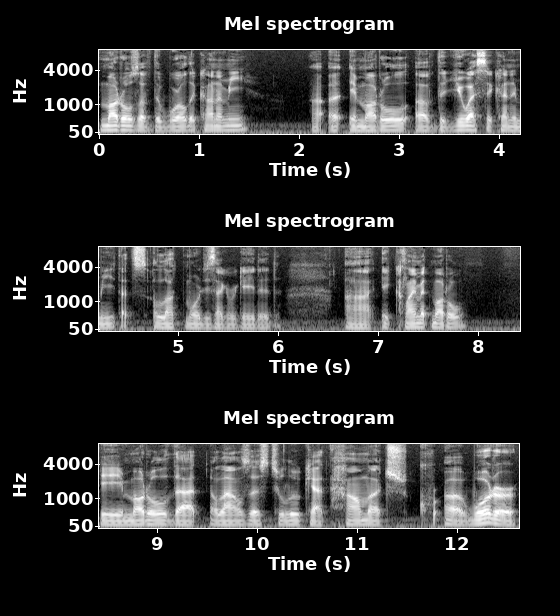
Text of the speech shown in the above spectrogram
models of the world economy, uh, a, a model of the U.S. economy that's a lot more disaggregated, uh, a climate model, a model that allows us to look at how much cr- uh, water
